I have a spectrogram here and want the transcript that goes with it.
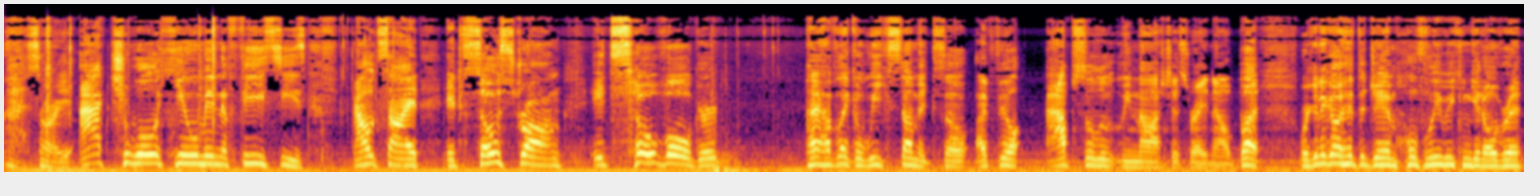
sorry, actual human feces outside. It's so strong. It's so vulgar. I have like a weak stomach, so I feel absolutely nauseous right now. But we're going to go hit the gym. Hopefully we can get over it.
